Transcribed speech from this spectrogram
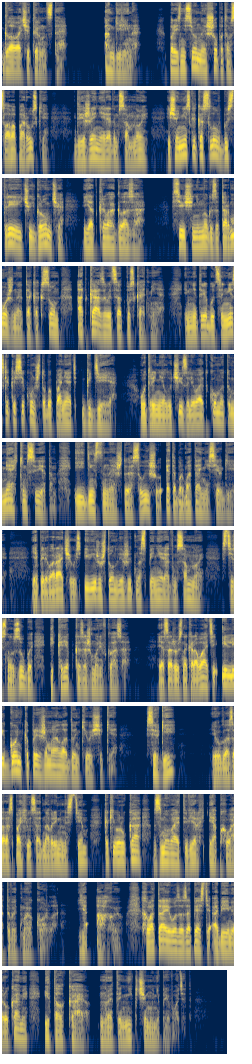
Глава 14. Ангелина. Произнесенные шепотом слова по-русски, движение рядом со мной, еще несколько слов быстрее и чуть громче, я открываю глаза. Все еще немного заторможенная, так как сон отказывается отпускать меня. И мне требуется несколько секунд, чтобы понять, где я. Утренние лучи заливают комнату мягким светом, и единственное, что я слышу, это бормотание Сергея. Я переворачиваюсь и вижу, что он лежит на спине рядом со мной, стиснув зубы и крепко зажмурив глаза. Я сажусь на кровати и легонько прижимаю ладонь к его щеке. «Сергей?» Его глаза распахиваются одновременно с тем, как его рука взмывает вверх и обхватывает мое горло. Я ахаю, хватаю его за запястье обеими руками и толкаю, но это ни к чему не приводит.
